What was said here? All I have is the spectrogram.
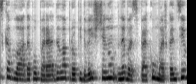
Українська влада попередила про підвищену небезпеку мешканців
